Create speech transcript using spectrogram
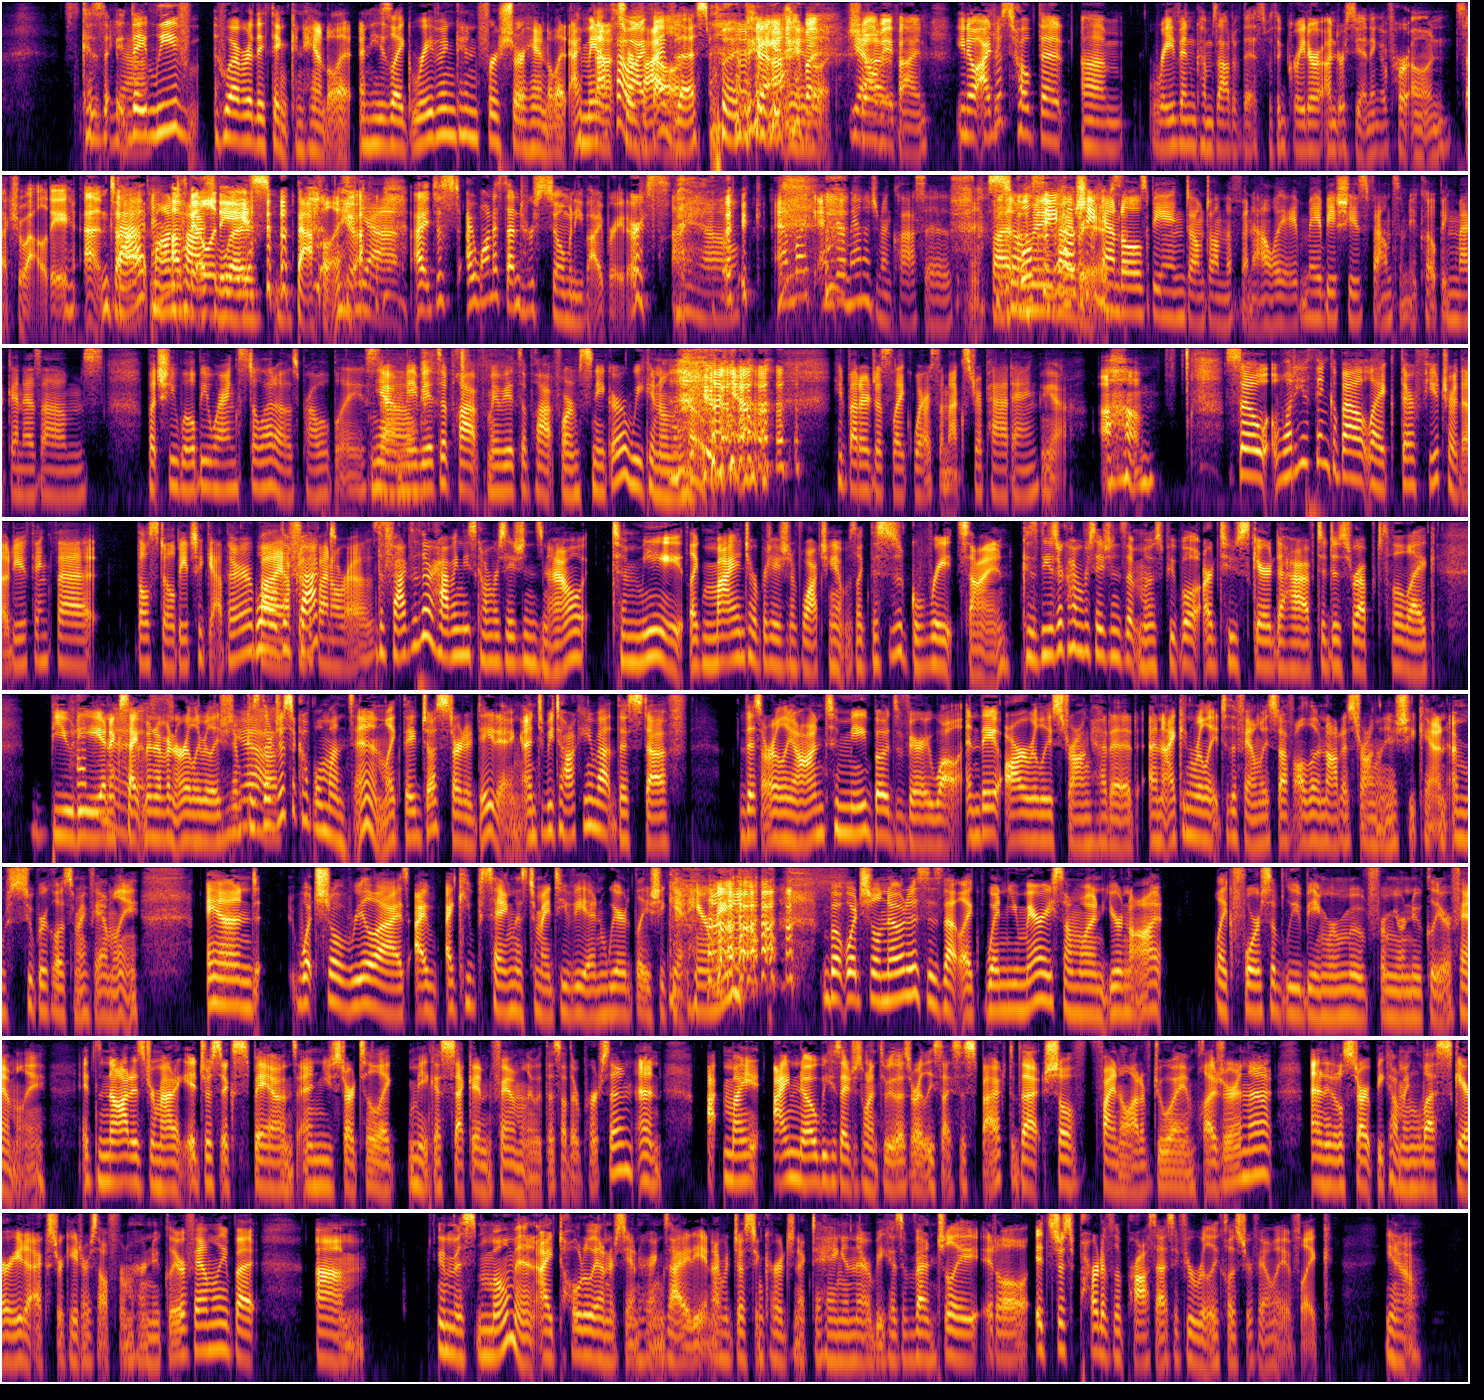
Because Yeah. they leave whoever they think can handle it. And he's like, Raven can for sure handle it. I may That's not survive this, but yeah, but she'll Yeah. be fine. You know, I just hope that um, Raven comes out of this with a greater understanding of her own sexuality and That uh, montage ability. was baffling. Yeah. Yeah, I just I want to send her so many vibrators. I know. Like- and like anger management classes. But So we'll many see how she handles being dumped on the finale. Maybe she's found some new coping mechanisms, but she will be wearing stilettos probably. So. Yeah, maybe it's a plat. Maybe it's a platform sneaker. We can only hope. yeah. He'd better just like wear some extra padding. yeah. Um, so what do you think about like their future though? Do you think that they'll still be together Well, by the after fact- the final rose? The fact that they're having these conversations now, to me, like my interpretation of watching it was like, this is a great sign because these are conversations that most people are too scared to have to disrupt the like beauty and excitement of an early relationship because Yeah. they're just a couple months in. Like they just started dating. And to be talking about this stuff this early on to me bodes very well. And they are really strong headed. And I can relate to the family stuff, although not as strongly as she can. I'm super close to my family. And what she'll realize, I, I keep saying this to my TV, and weirdly, she can't hear me. but what she'll notice is that, like, when you marry someone, you're not like forcibly being removed from your nuclear family. It's not as dramatic. It just expands, and you start to like make a second family with this other person. And my, I know because I just went through this, or at least I suspect that she'll find a lot of joy and pleasure in that, and it'll start becoming less scary to extricate herself from her nuclear family. But um, in this moment, I totally understand her anxiety, and I would just encourage Nick to hang in there because eventually it'll. It's just part of the process if you're really close to your family of like, you know,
